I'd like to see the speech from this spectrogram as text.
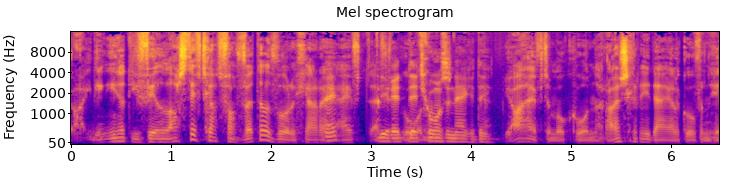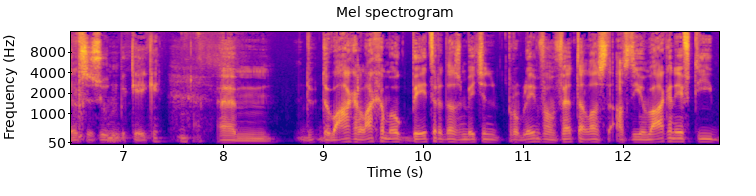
Ja, ik denk niet dat hij veel last heeft gehad van Vettel vorig jaar. Nee, hij heeft, die heeft deed gewoon zijn eigen ding. Ja, hij heeft hem ook gewoon naar huis gereden eigenlijk over een heel seizoen bekeken. Um, de, de, wagen lag hem ook beter. Dat is een beetje het probleem van Vettel. Als, als die een wagen heeft die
